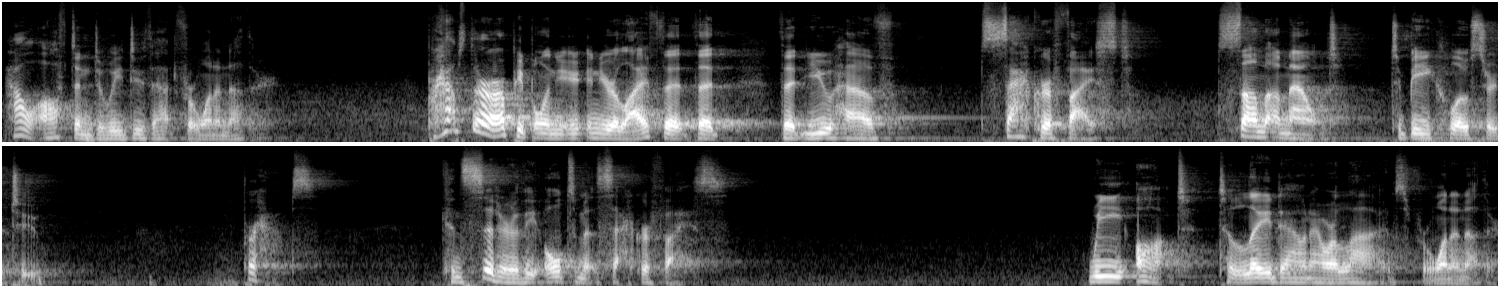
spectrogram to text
How often do we do that for one another? Perhaps there are people in your, in your life that, that, that you have sacrificed some amount to be closer to. Perhaps. Consider the ultimate sacrifice. We ought to lay down our lives for one another.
